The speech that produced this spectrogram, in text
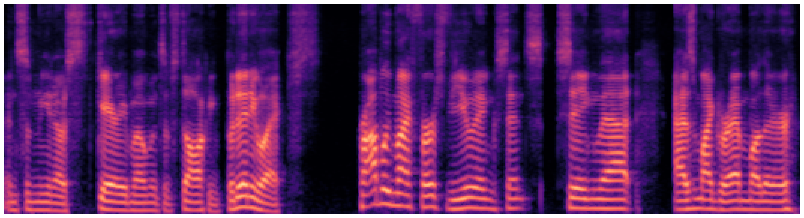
and some, you know, scary moments of stalking. But anyway, probably my first viewing since seeing that as my grandmother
